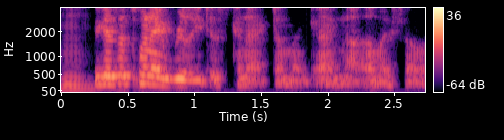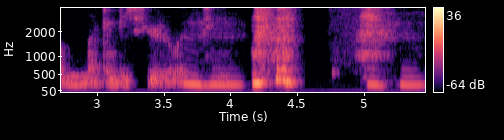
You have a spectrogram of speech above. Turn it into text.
Hmm. because that's when I really disconnect. I'm like, I'm not on my phone. Like I'm just here to like paint. Mhm.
